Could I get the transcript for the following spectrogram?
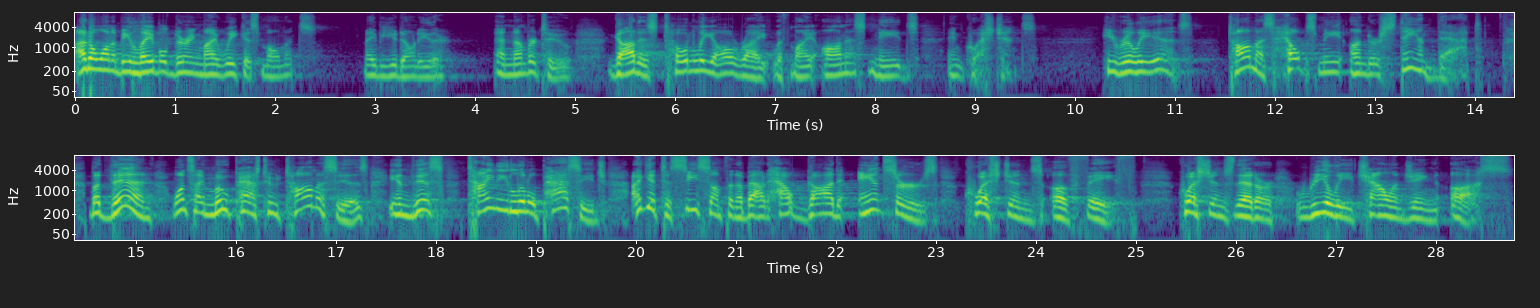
I don't want to be labeled during my weakest moments. Maybe you don't either. And number two, God is totally all right with my honest needs and questions. He really is. Thomas helps me understand that. But then, once I move past who Thomas is, in this tiny little passage, I get to see something about how God answers questions of faith, questions that are really challenging us.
